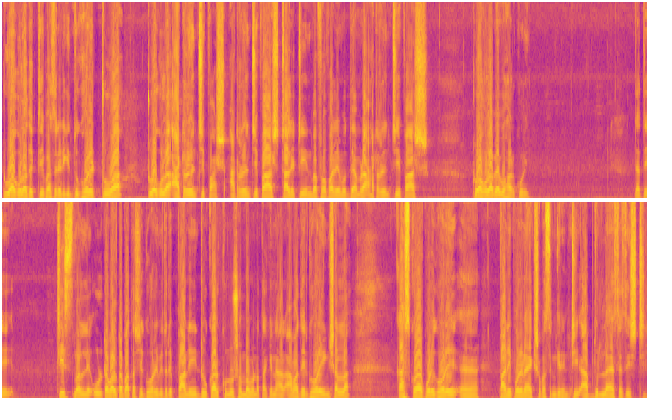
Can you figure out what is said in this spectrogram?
টুয়াগুলা দেখতেই পাচ্ছেন, এটি কিন্তু ঘরের টুয়া। টুয়াগুলো আঠারো ইঞ্চি পাশ। আঠারো ইঞ্চি পাশ টালিটিন বা প্রোফাইলের মধ্যে আমরা আঠারো ইঞ্চি পাশ টুয়াগুলা ব্যবহার করি। যাতে চিস মারলে উল্টাপাল্টা বাতাসে ঘরের ভিতরে পানি ঢোকার কোনো সম্ভাবনা থাকে না। আর আমাদের ঘরে ইনশাল্লাহ কাজ করার পরে ঘরে পানি পড়ে না একশো percent guarantee Abdullah S S steel.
